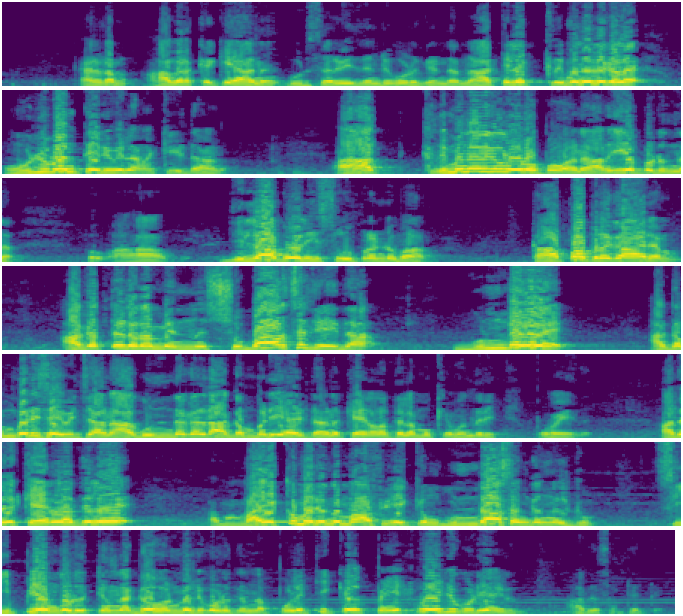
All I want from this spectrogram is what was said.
കാരണം അവർക്കൊക്കെയാണ് ഗുഡ് സർവീസ് എൻട്രി കൊടുക്കേണ്ടത്. നാട്ടിലെ ക്രിമിനലുകളെ മുഴുവൻ തെരുവിലിറക്കിയിട്ടാണ്. ആ ക്രിമിനലുകളോടൊപ്പമാണ് അറിയപ്പെടുന്ന ജില്ലാ പോലീസ് സൂപ്രണ്ടുമാർ കാപ്പ പ്രകാരം അകത്തിടണം എന്ന് ശുപാർശ ചെയ്ത ഗുണ്ടകളെ അകമ്പടി സേവിച്ചാണ് ആ ഗുണ്ടകളുടെ അകമ്പടിയായിട്ടാണ് കേരളത്തിലെ മുഖ്യമന്ത്രി പോയത്. അത് കേരളത്തിലെ മയക്കുമരുന്ന് മാഫിയയ്ക്കും ഗുണ്ടാ സംഘങ്ങൾക്കും സി പി എം കൊടുക്കുന്ന ഗവൺമെന്റ് കൊടുക്കുന്ന പൊളിറ്റിക്കൽ പേട്രേജ് കൂടിയായിരുന്നു. അത് സത്യത്തെ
